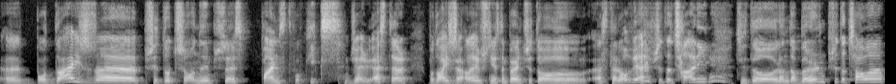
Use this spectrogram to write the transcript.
e, bodajże przytoczony przez państwo Hicks, Jerry Esther, bodajże, ale już nie jestem pewien, czy to Esterowie przytoczali, czy to Rhonda Byrne przytoczała,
